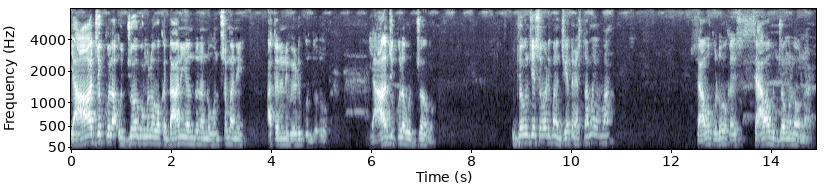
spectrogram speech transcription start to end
యాజకుల ఉద్యోగంలో ఒక దాని యందు నన్ను ఉంచమని అతనిని వేడుకుందురు. యాజకుల ఉద్యోగం. ఉద్యోగం చేసేవాడికి మనం జీతం ఇస్తామా ఇవ్వా సేవకుడు ఒక సేవా ఉద్యోగంలో ఉన్నాడు.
